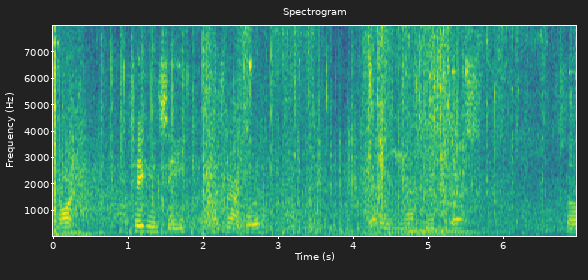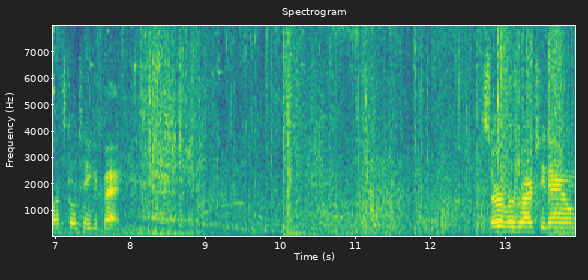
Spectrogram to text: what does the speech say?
You know what? We're taking C. That's not good. That is not good for us. So let's go take it back. Servers were actually down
